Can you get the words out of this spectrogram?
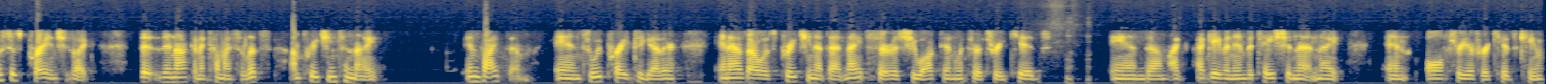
let's just pray. And she's like, they're not going to come. I said, let's. I'm preaching tonight. Invite them. And so we prayed together. And as I was preaching at that night service, she walked in with her three kids. and um, I, I gave an invitation that night, and all three of her kids came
